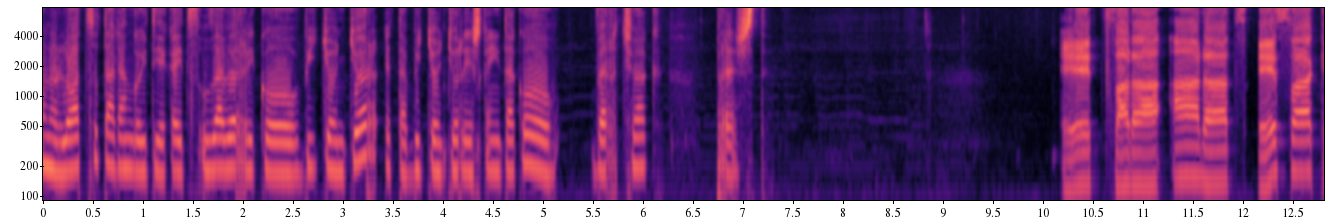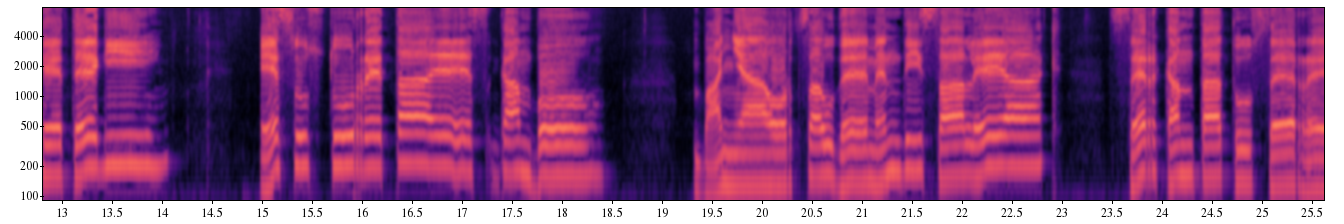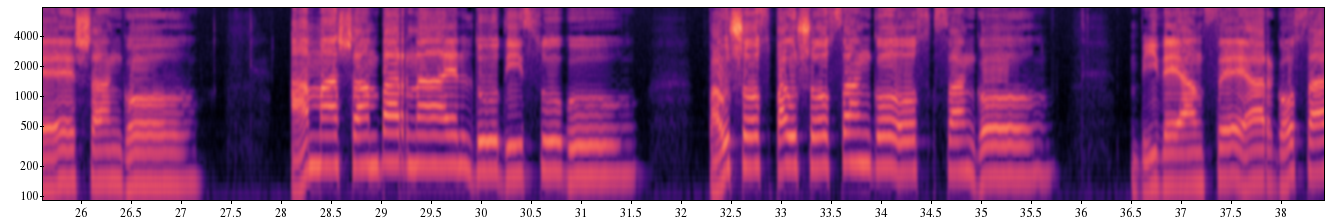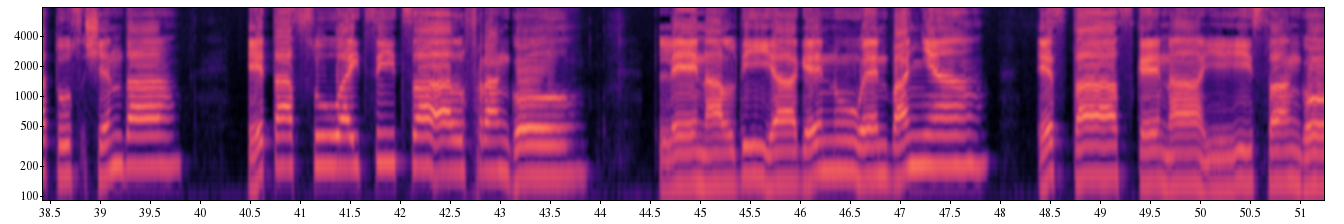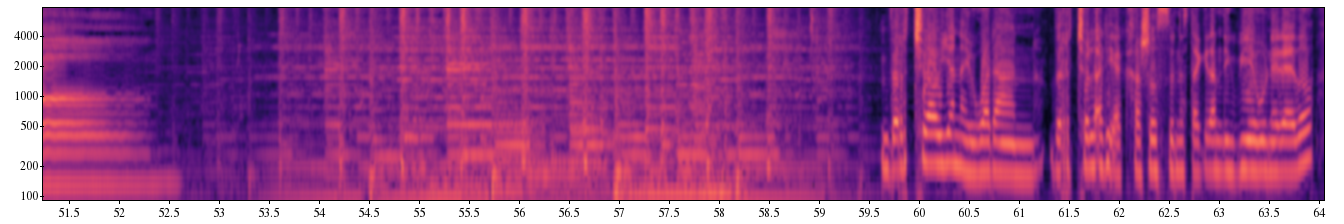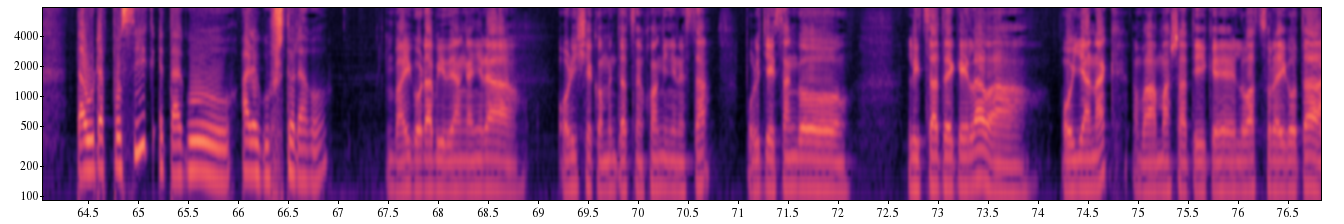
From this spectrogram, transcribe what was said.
Bueno, loatzuta arangoiti ekaitz udaberriko bitxontxor eta bitxontxorri eskainitako bertsoak prest. Etzara aratz ezaketegi, ez usturreta ez gambo, baina hortzaude mendizaleak, zer kantatu zer esango. Amasan barna eldu dizugu, Pausoz, pauso, zangoz, zango, bidean zehar gozatuz xenda, eta zuaitzitza alfrango, lehen aldia genuen baina, ez da azkena izango. Bertsoa hoian aiguaran bertsolariak jaso zuen ez dakit handik bi egunera edo, eta hura pozik eta gu are gustorago. Bai, gora bidean gainera horixe komentatzen joan ginen ez da. Politia izango litzatekeela, ba, oianak, ba, masatik e, loatzora igota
